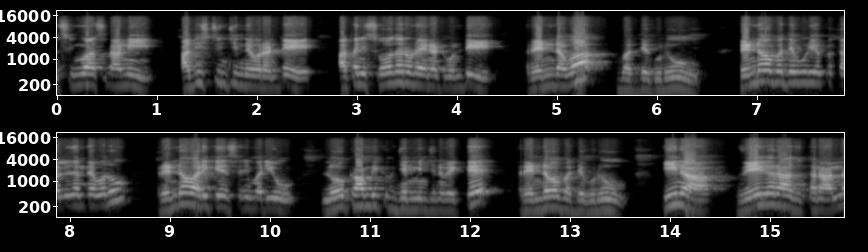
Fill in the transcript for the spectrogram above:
సింహాసనాన్ని అధిష్ఠించింది ఎవరంటే అతని సోదరుడైనటువంటి రెండవ బద్దెగుడు. రెండవ బద్దెగుడు యొక్క తల్లిదండ్రులు ఎవరు? రెండవ అరికేశ్వరి మరియు లోకాంబికకు జన్మించిన వ్యక్తే రెండవ బద్దెగుడు. ఈయన వేగరాజు తన అన్న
